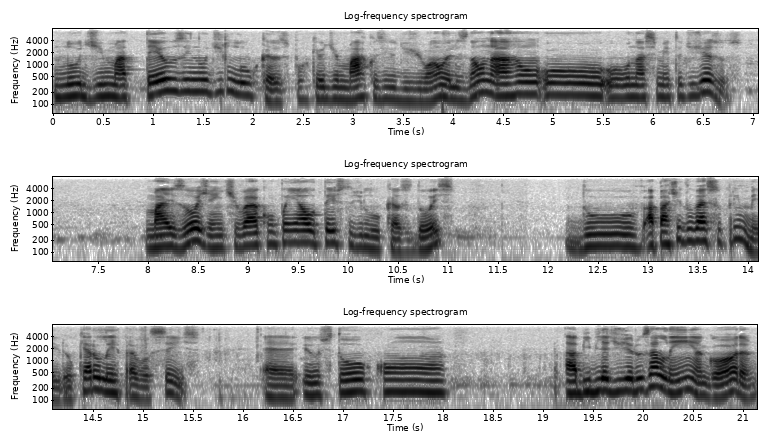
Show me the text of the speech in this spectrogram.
no de Mateus e no de Lucas, porque o de Marcos e o de João, eles não narram o, o nascimento de Jesus. Mas hoje a gente vai acompanhar o texto de Lucas 2, do, a partir do verso 1. Eu quero ler para vocês. É, eu estou com a Bíblia de Jerusalém agora,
